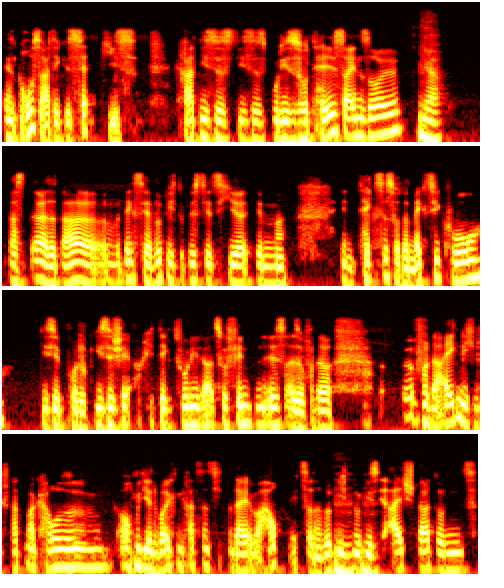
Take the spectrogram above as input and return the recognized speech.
ein großartiges Setpiece. Gerade dieses, dieses, wo dieses Hotel sein soll. Ja. Das, also da denkst du ja wirklich, du bist jetzt hier im, in Texas oder Mexiko diese portugiesische Architektur, die da zu finden ist. Also von der, von der eigentlichen Stadt Macau, auch mit ihren Wolkenkratzern, sieht man da ja überhaupt nichts, sondern wirklich mhm. nur diese Altstadt und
